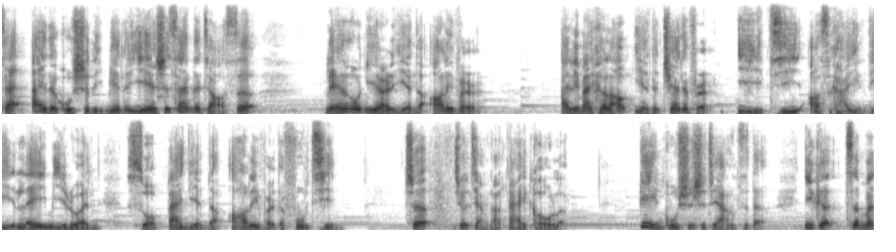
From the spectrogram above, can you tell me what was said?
在《爱的故事》里面呢，也是三个角色：雷恩·欧尼尔演的 Oliver，艾莉·麦克劳演的 Jennifer，以及奥斯卡影帝雷米伦所扮演的 Oliver 的父亲。这就讲到代沟了。电影故事是这样子的：一个这么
